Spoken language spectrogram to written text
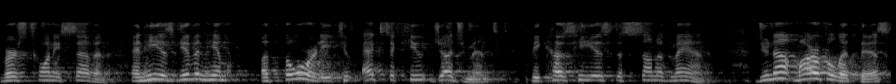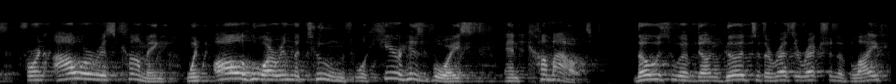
Verse 27 And he has given him authority to execute judgment because he is the Son of Man. Do not marvel at this, for an hour is coming when all who are in the tombs will hear his voice and come out. Those who have done good to the resurrection of life,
